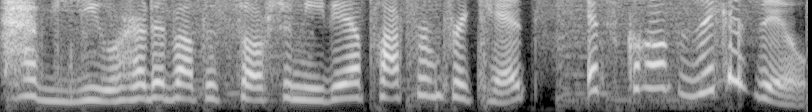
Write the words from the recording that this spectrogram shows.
Have you heard about the social media platform for kids? It's called Zigazoo.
